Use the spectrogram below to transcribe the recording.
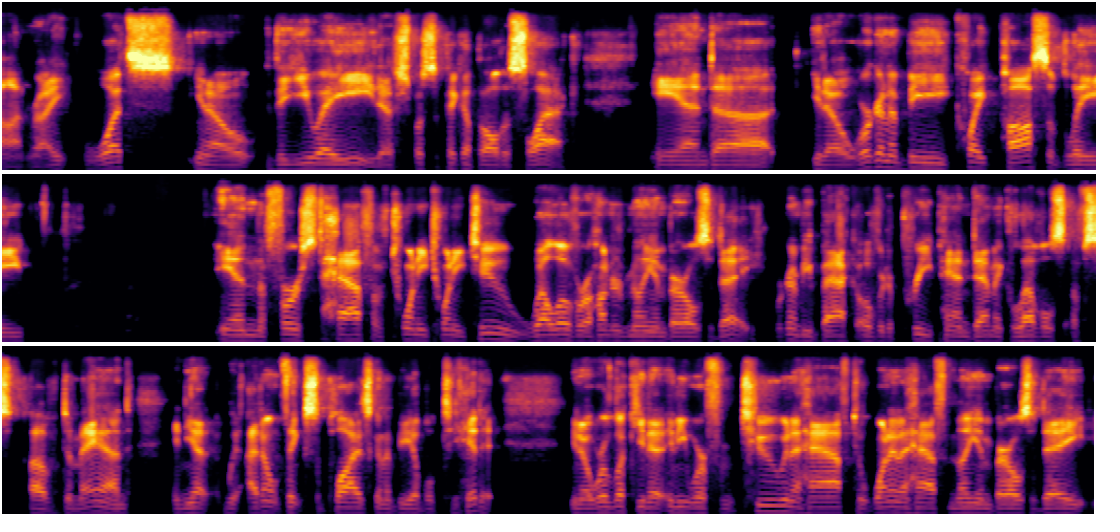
on, right? What's you know the UAE? They're supposed to pick up all the slack, and uh, you know we're going to be quite possibly in the first half of 2022 well over 100 million barrels a day we're going to be back over to pre-pandemic levels of, of demand and yet i don't think supply is going to be able to hit it you know we're looking at anywhere from two and a half to one and a half million barrels a day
